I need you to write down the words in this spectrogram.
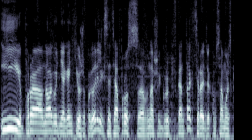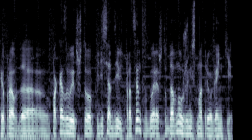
И про новогодние огоньки уже поговорили. Кстати, опрос в нашей группе ВКонтакте «Радио Комсомольская правда» показывает, что 59% говорят, что давно уже не смотрю огоньки.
